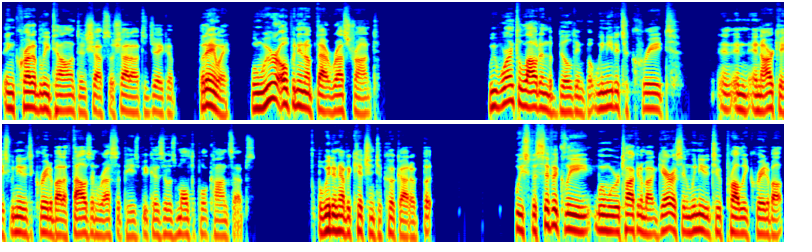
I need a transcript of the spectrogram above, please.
incredibly talented chefs. So shout out to Jacob. But anyway, when we were opening up that restaurant, we weren't allowed in the building, but we needed to create in, in, in our case, we needed to create about a thousand recipes because there was multiple concepts. But we didn't have a kitchen to cook out of. But we specifically, when we were talking about Garrison, we needed to probably create about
